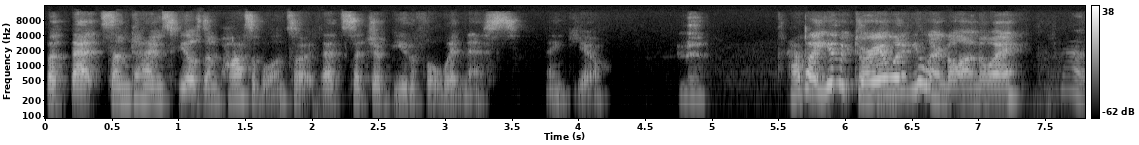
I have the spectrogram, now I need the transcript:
but that sometimes feels impossible and so that's such a beautiful witness thank you amen how about you victoria what have you learned along the way yeah.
